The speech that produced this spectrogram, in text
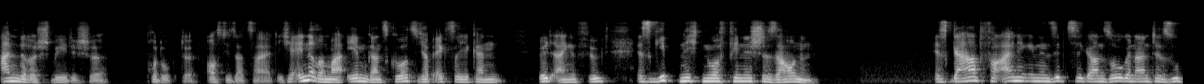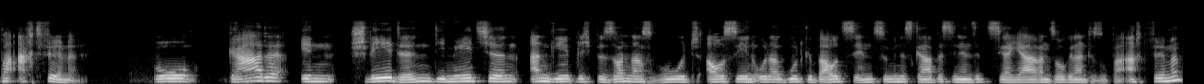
andere schwedische Produkte aus dieser Zeit. Ich erinnere mal eben ganz kurz, ich habe extra hier kein Bild eingefügt, es gibt nicht nur finnische Saunen. Es gab vor allen Dingen in den 70ern sogenannte Super 8 Filme, wo gerade in Schweden die Mädchen angeblich besonders gut aussehen oder gut gebaut sind. Zumindest gab es in den 70er Jahren sogenannte Super-8-Filme,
